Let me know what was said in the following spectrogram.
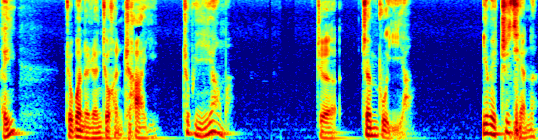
哎，这问的人就很诧异，这不一样吗？这真不一样，因为之前呢，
